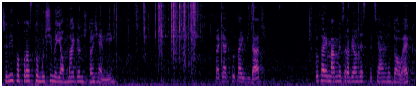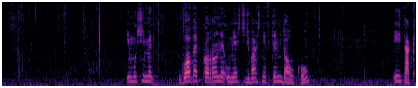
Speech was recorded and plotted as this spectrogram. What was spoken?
Czyli po prostu musimy ją nagiąć do ziemi. Tak jak tutaj widać. Tutaj mamy zrobiony specjalny dołek. I musimy głowę korony umieścić właśnie w tym dołku. I tak,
